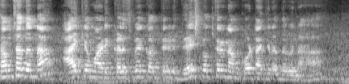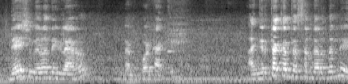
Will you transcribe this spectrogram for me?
ಸಂಸದನ್ನ ಆಯ್ಕೆ ಮಾಡಿ ಕಳಿಸ್ಬೇಕು ಅಂತೇಳಿ ದೇಶಭಕ್ತರೇ ನಾವು ಕೋಟ್ ಹಾಕಿರೋದು ವಿನಃ ದೇಶ ವಿರೋಧಿಗಳ್ಯಾರು ನಾನು ಕೋಟ್ ಹಾಕಿಲ್ಲ. ಹಂಗಿರ್ತಕ್ಕಂಥ ಸಂದರ್ಭದಲ್ಲಿ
